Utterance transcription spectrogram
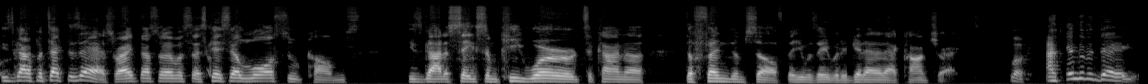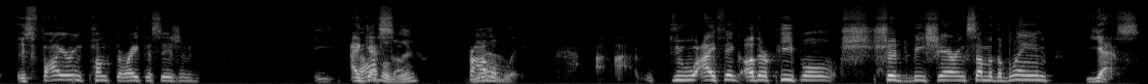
he's got to protect his ass, right? That's what everyone says. In case that lawsuit comes, he's got to say some key words to kind of defend himself that he was able to get out of that contract. Look, at the end of the day, is firing Punk the right decision? I guess so. Probably. Probably. I- Do I think other people sh- should be sharing some of the blame? Yes.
